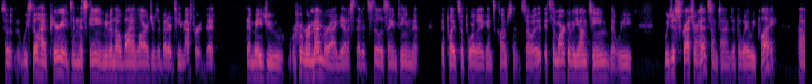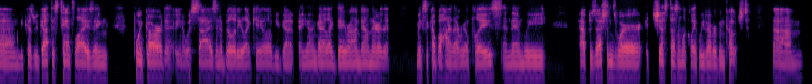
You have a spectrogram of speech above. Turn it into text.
so we still had periods in this game, even though by and large it was a better team effort that that made you remember, I guess, that it's still the same team that that played so poorly against Clemson. So it, it's the mark of a young team that we we just scratch our heads sometimes at the way we play um, because we've got this tantalizing point guard, uh, you know, with size and ability like Caleb. You've got a young guy like Day'Ron down there that makes a couple highlight reel plays, and then we have possessions where it just doesn't look like we've ever been coached. Um,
